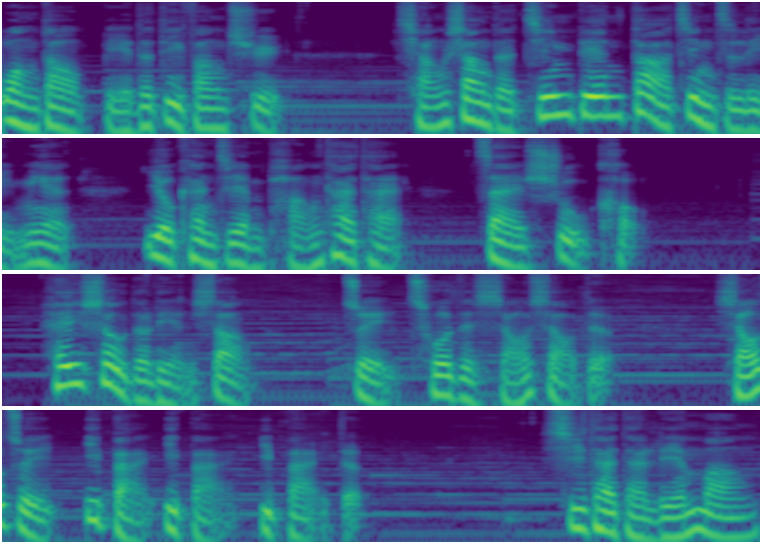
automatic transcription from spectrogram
望到别的地方去，墙上的金边大镜子里面，又看见庞太太在漱口，黑瘦的脸上，嘴搓得小小的。小嘴一摆一摆一摆的，西太太连忙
